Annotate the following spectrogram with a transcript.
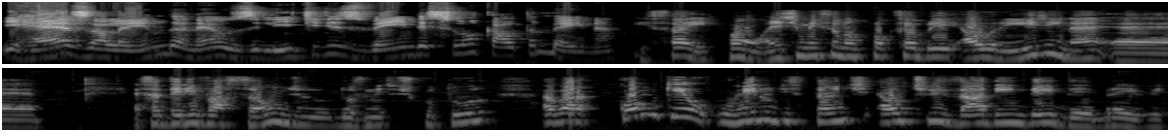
E reza a lenda, né? Os Elítides vêm desse local também, né? Isso aí. Bom, a gente mencionou um pouco sobre a origem, né? É, essa derivação de, dos mitos de Cthulhu. Agora, como que o, o reino distante é utilizado em D&D, Brave?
